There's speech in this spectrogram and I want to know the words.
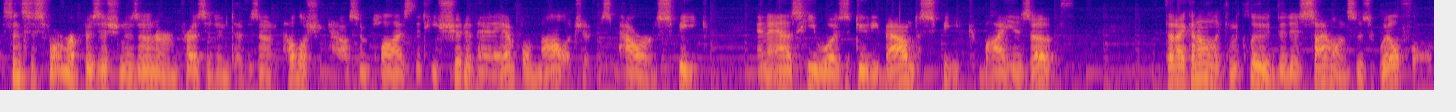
Since his former position as owner and president of his own publishing house implies that he should have had ample knowledge of his power to speak, and as he was duty bound to speak by his oath, then I can only conclude that his silence is willful,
